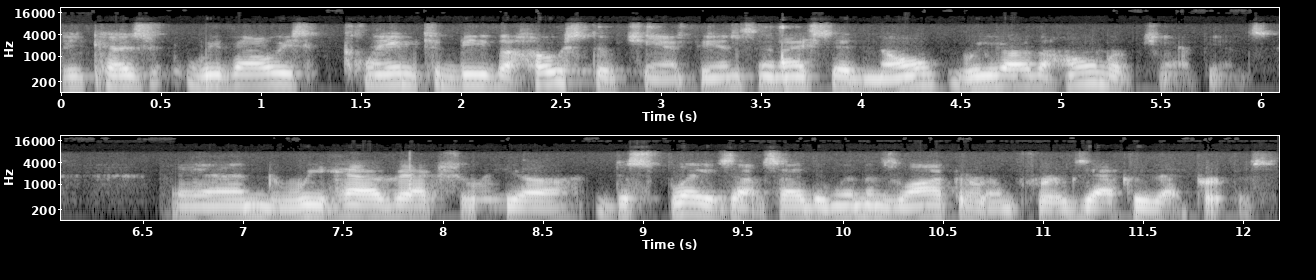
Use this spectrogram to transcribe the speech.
Because we've always claimed to be the host of champions, and I said no. We are the home of champions and we have actually uh, displays outside the women's locker room for exactly that purpose.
